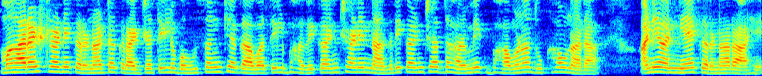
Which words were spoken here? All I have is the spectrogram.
महाराष्ट्र आणि कर्नाटक राज्यातील बहुसंख्य गावातील भाविकांच्या आणि नागरिकांच्या धार्मिक भावना दुखावणारा आणि अन्याय करणारा आहे.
